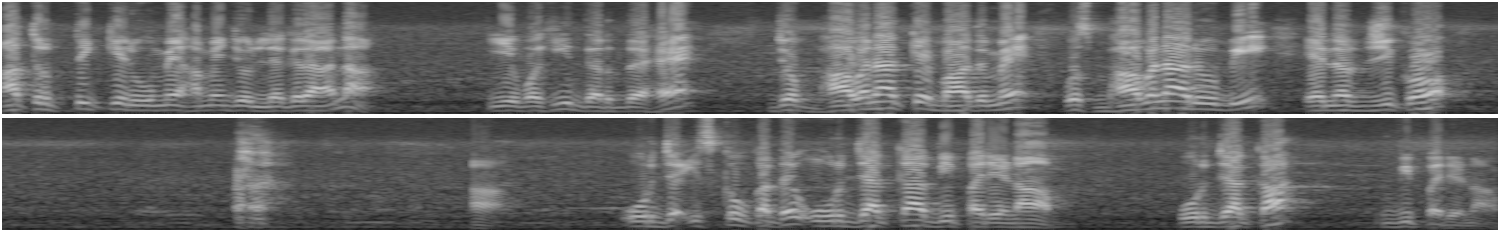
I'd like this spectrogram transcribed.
अतृप्ति के रूप में हमें जो लग रहा है ना, ये वही दर्द है जो भावना के बाद में उस भावना रूपी एनर्जी को हाँ ऊर्जा, इसको कहते हैं ऊर्जा का विपरिणाम ऊर्जा का विपरिणाम।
